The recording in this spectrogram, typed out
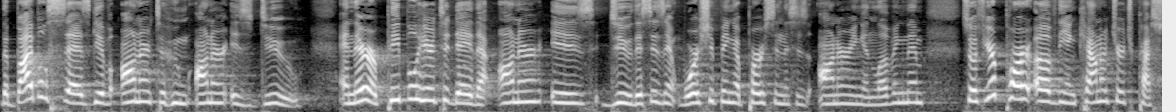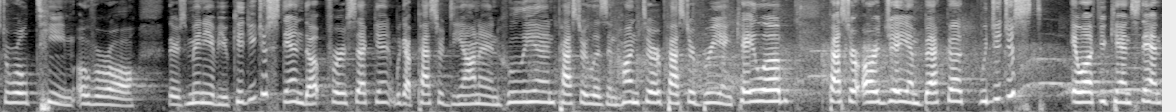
the Bible says, give honor to whom honor is due. And there are people here today that honor is due. This isn't worshiping a person, this is honoring and loving them. So if you're part of the Encounter Church pastoral team overall, there's many of you. Could you just stand up for a second? We got Pastor Deanna and Julian, Pastor Liz and Hunter, Pastor Bree and Caleb, Pastor RJ and Becca. Would you just, well, if you can stand.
